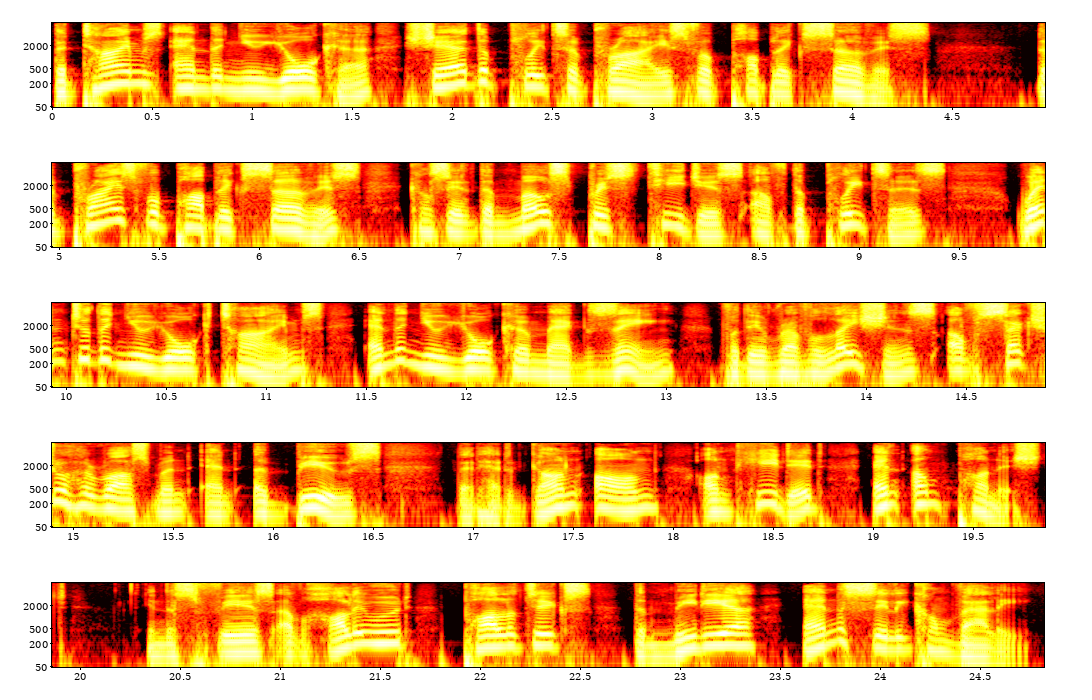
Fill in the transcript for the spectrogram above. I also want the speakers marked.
Speaker 1: The Times and The New Yorker shared the Pulitzer Prize for Public Service. The prize for public service, considered the most prestigious of the Pulitzers, went to the New York Times and the New Yorker magazine for their revelations of sexual harassment and abuse that had gone on unheeded and unpunished in the spheres of Hollywood, politics, the media, and Silicon Valley.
